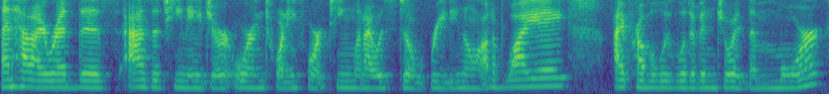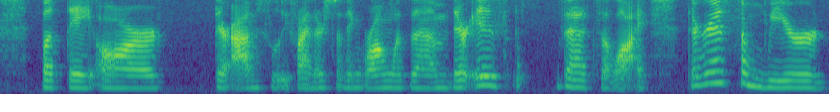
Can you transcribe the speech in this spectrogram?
and had I read this as a teenager or in 2014 when I was still reading a lot of YA, I probably would have enjoyed them more. But they are, they're absolutely fine. There's nothing wrong with them. There is, that's a lie. There is some weird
